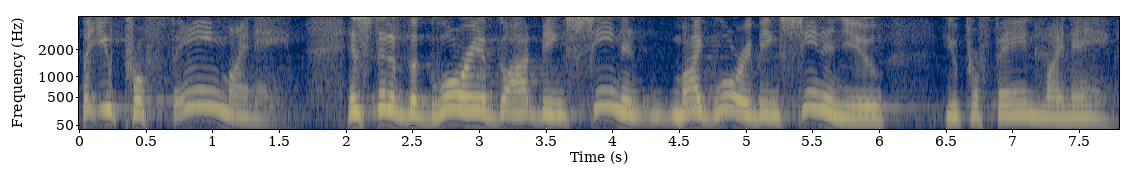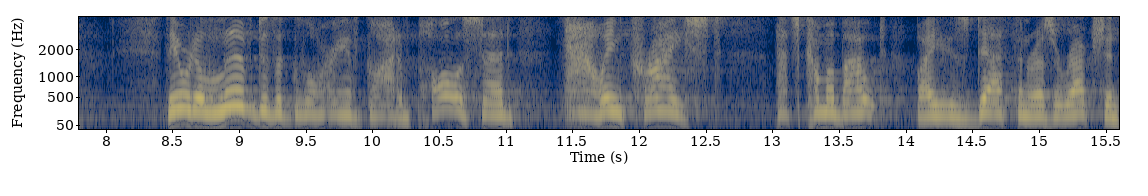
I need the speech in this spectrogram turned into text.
But you profane my name. Instead of the glory of God being seen in my glory being seen in you, you profaned my name. They were to live to the glory of God. And Paul has said, now in Christ, that's come about by his death and resurrection.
